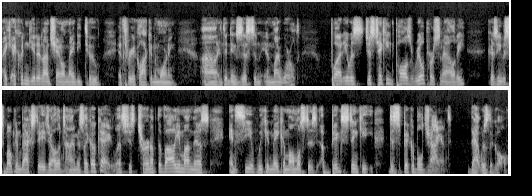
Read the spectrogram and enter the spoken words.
I, I couldn't get it on channel 92 at three o'clock in the morning. Uh, it didn't exist in, in my world. But it was just taking Paul's real personality because he was smoking backstage all the time. It's like, okay, let's just turn up the volume on this and see if we can make him almost as a big, stinky, despicable giant. That was the goal.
